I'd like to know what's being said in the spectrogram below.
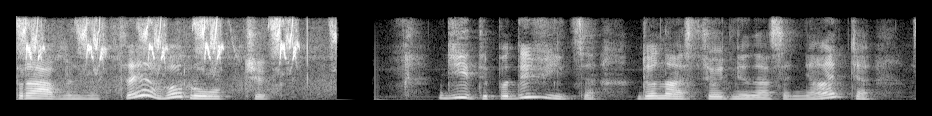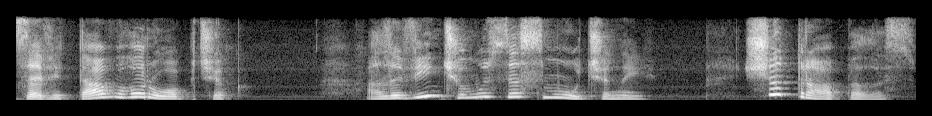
правильно, це горобчик. Діти, подивіться, до нас сьогодні на заняття завітав горобчик. Але він чомусь засмучений. Що трапилось?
